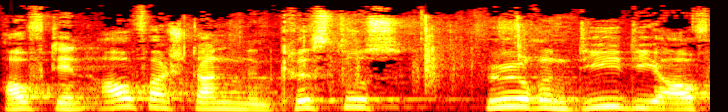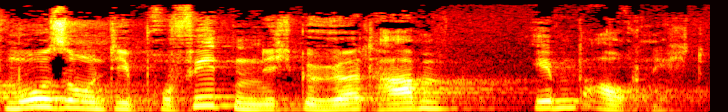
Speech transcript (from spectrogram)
Auf den auferstandenen Christus hören die, die auf Mose und die Propheten nicht gehört haben, eben auch nicht.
